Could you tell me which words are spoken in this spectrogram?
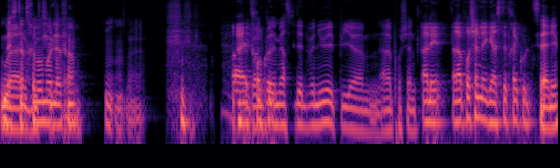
c'est un très beau mot de la fin. Mmh, mmh. Ouais, trop cool. Merci d'être venu et puis euh, à la prochaine. Allez, à la prochaine les gars, c'était très cool. Salut.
